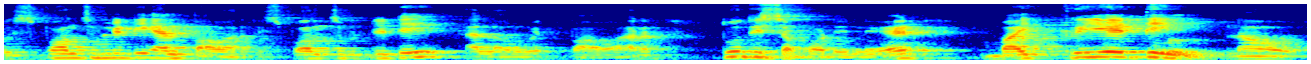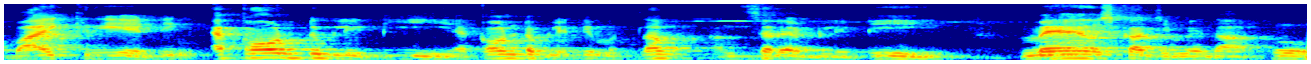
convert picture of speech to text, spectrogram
responsibility and power responsibility along with power To the subordinate by creating, now, by creating accountability. Accountability मतलब answerability. मैं उसका जिम्मेदार हूँ,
